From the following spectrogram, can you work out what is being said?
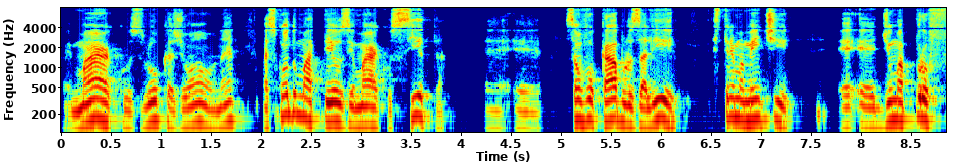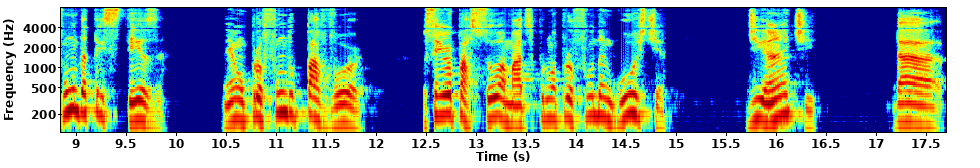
é, Marcos, Lucas, João, né? Mas quando Mateus e Marcos cita, é, é, são vocábulos ali extremamente é, de uma profunda tristeza, né? um profundo pavor. O Senhor passou, amados, por uma profunda angústia diante da,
